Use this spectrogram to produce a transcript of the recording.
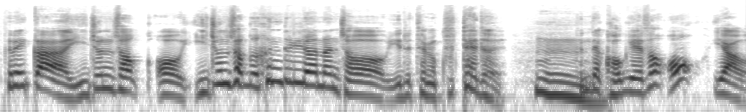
그러니까 이준석 어 이준석을 흔들려는 저 이를테면 구태들. 음. 근데 거기에서 어야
